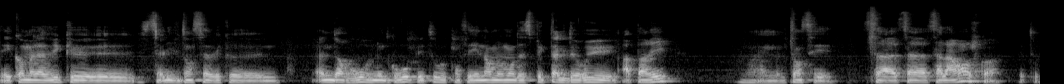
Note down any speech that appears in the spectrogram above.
Et comme elle a vu que Salif dansait avec euh, Undergroove, notre groupe et tout, qu'on fait énormément de spectacles de rue à Paris, en même temps, c'est, ça, ça, ça l'arrange, quoi. Et tout.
